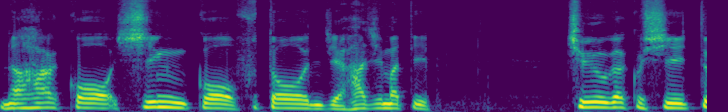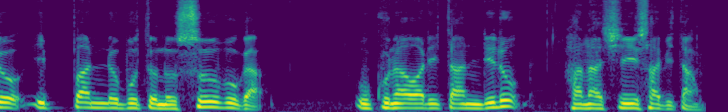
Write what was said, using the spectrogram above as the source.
那覇港振興不当時始まって中学市と一般の部との数部が行われたんりの話さびたん。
